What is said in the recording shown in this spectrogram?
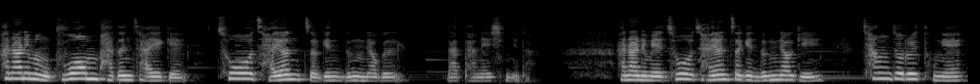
하나님은 구원받은 자에게 초자연적인 능력을 나타내십니다. 하나님의 초자연적인 능력이 창조를 통해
